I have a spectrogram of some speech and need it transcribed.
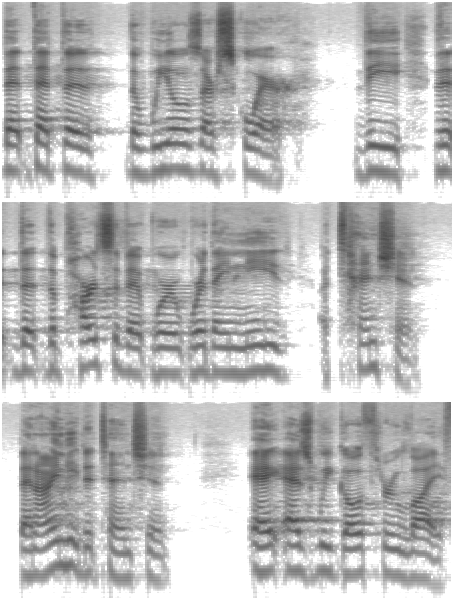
That, that the, the wheels are square. The, the, the, the parts of it where, where they need attention that I need attention as we go through life.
